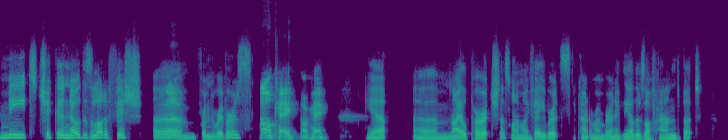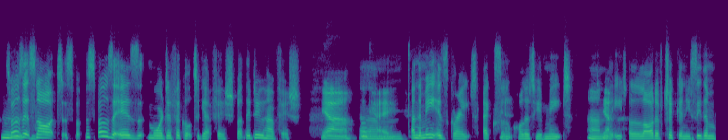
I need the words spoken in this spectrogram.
meat, chicken. No, there's a lot of fish um, from the rivers. Okay. Okay. Yeah. Um, Nile perch. That's one of my favorites. I can't remember any of the others offhand, but I suppose Mm, it's not. I suppose it is more difficult to get fish, but they do have fish. Yeah. Okay. Um, and the meat is great, excellent quality of meat. And Yeah. they eat a lot of chicken. You see them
